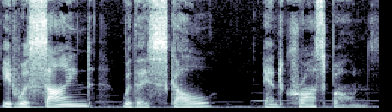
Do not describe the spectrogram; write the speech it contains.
It was signed with a skull and crossbones.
